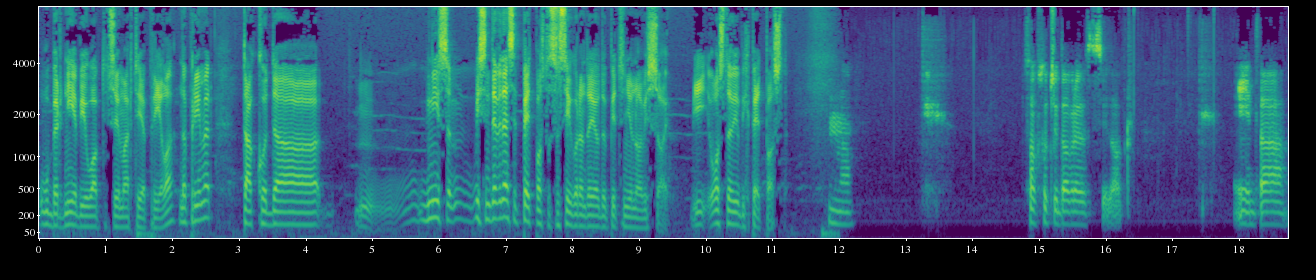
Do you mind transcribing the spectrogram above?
Uber nije bio u opticaju marta i aprila, na primer, tako da nisam, mislim 95% sam siguran da je ovde u pitanju novi soj i ostavio bih 5%. No. Svakom slučaju dobro je da ste svi dobro. I da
